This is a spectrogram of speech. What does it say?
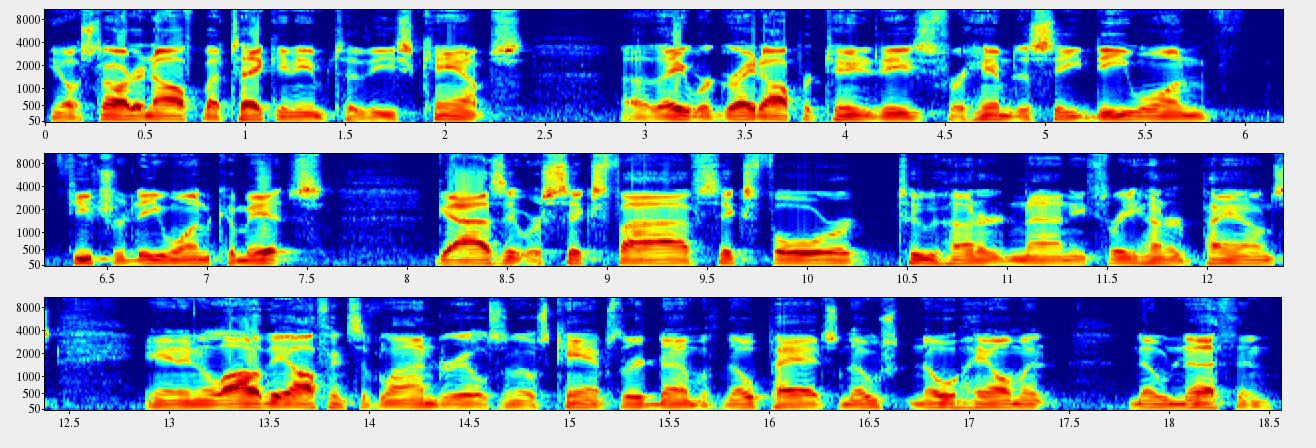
you know, starting off by taking him to these camps. Uh, they were great opportunities for him to see D1, future D1 commits, guys that were 6'5, 6'4, 290, 300 pounds. And in a lot of the offensive line drills in those camps, they're done with no pads, no no helmet, no nothing,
